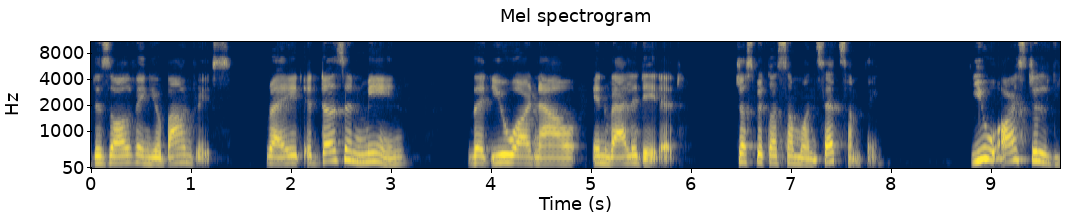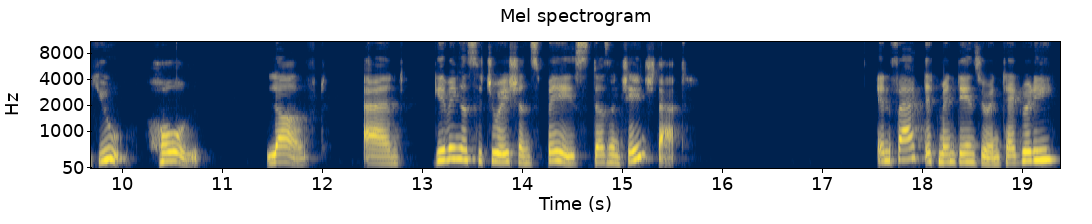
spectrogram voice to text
dissolving your boundaries, right? It doesn't mean that you are now invalidated just because someone said something. You are still you, whole, loved. And giving a situation space doesn't change that. In fact, it maintains your integrity,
